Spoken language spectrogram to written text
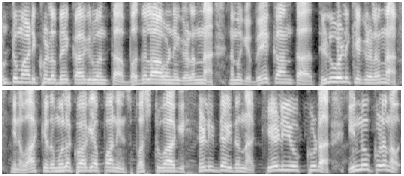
ಉಂಟು ಮಾಡಿಕೊಳ್ಳಬೇಕಾಗಿರುವಂಥ ಬದಲಾವಣೆಗಳನ್ನು, ನಮಗೆ ಬೇಕಂತ ತಿಳುವಳಿಕೆಗಳನ್ನು ನಿನ್ನ ವಾಕ್ಯದ ಮೂಲಕವಾಗಿ ಅಪ್ಪ, ನೀನು ಸ್ಪಷ್ಟವಾಗಿ ಹೇಳಿದ್ದೆ ಇದನ್ನು ಕೇಳಿಯೂ ಕೂಡ ಇನ್ನೂ ಕೂಡ ನಾವು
